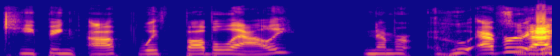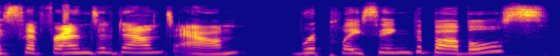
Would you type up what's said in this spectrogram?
keeping up with Bubble Alley, number whoever So is that's the Friends of Downtown. replacing the bubbles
